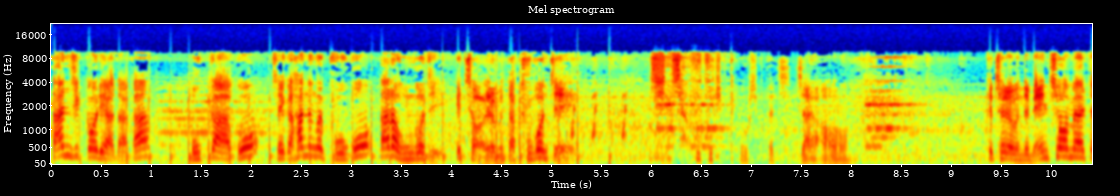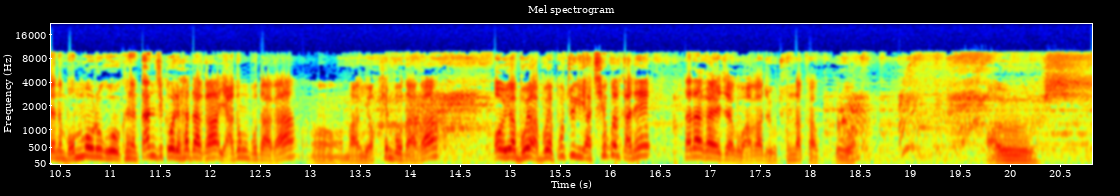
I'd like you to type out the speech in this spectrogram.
딴짓거리 하다가, 못 가고, 제가 하는 걸 보고 따라온 거지. 그쵸? 여러분, 딱 두 번째. 진짜 후드기 빼고 싶다, 진짜. 어우. 그쵸, 여러분들. 맨 처음에 할 때는 못 모르고 그냥 딴짓거리 하다가, 야동 보다가, 어, 막 역캠 보다가, 어, 야, 뭐야, 뭐야, 뽀쪽이, 야, 체육관 가네? 따라가야지 하고 와가지고 존나 까고 또. 아우, 씨.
